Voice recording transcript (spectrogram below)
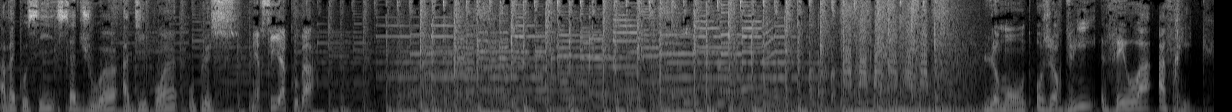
avec aussi 7 joueurs à 10 points ou plus. Merci Yakuba. Le monde aujourd'hui, VOA Afrique.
